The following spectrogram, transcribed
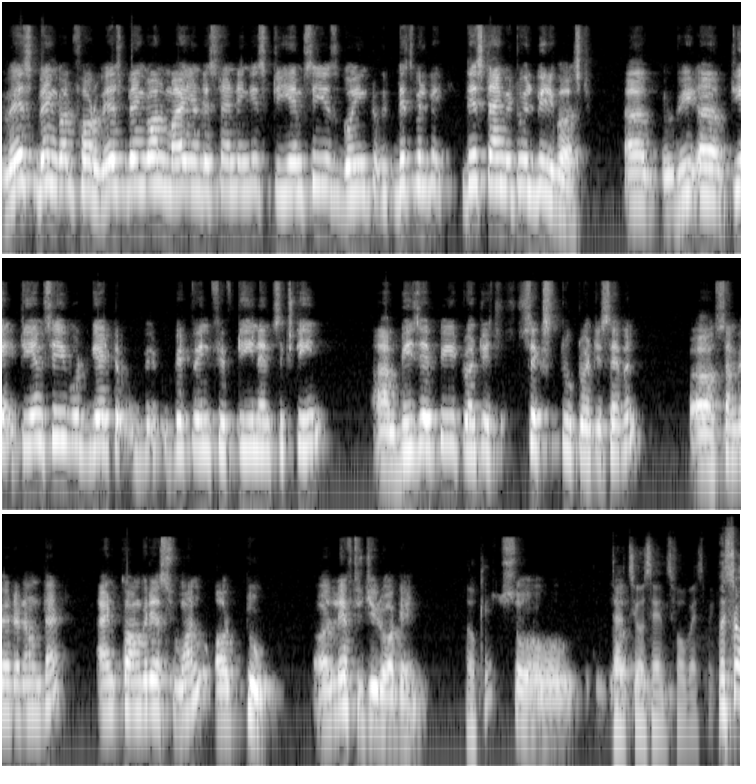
West Bengal, for West Bengal, my understanding is TMC is going to, this will be, this time it will be reversed. Uh, we, uh, T- TMC would get b- between 15 and 16, um, BJP 26 to 27, uh, somewhere around that, and Congress one or two, uh, left zero again. Okay. So That's your sense for West Bengal. Mister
